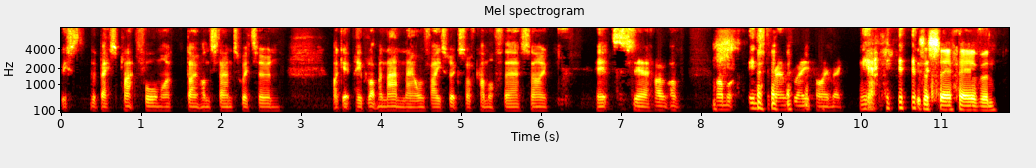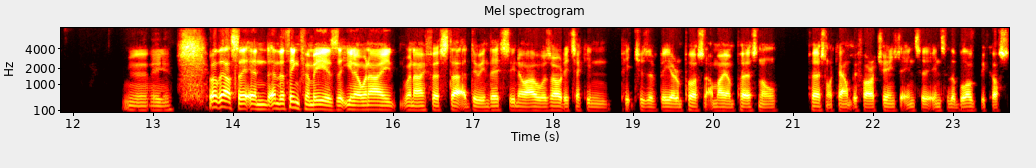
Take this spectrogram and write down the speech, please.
it's the best platform. I don't understand Twitter, and I get people like my nan now on Facebook, so I've come off there. So it's yeah, I, I'm, I'm Instagram's where you find me. Yeah, it's a safe haven. Yeah, yeah. Well, that's it. And and the thing for me is that you know when I when I first started doing this, you know, I was already taking pictures of beer and posting it on my own personal personal account before I changed it into into the blog because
